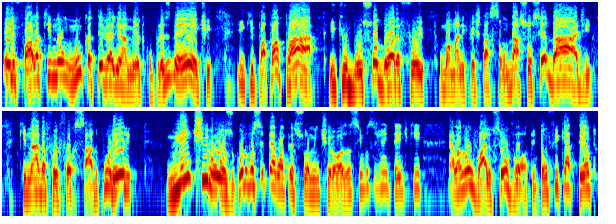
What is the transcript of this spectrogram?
ele fala que não, nunca teve alinhamento com o presidente e que papapá, e que o Bolsonaro foi uma manifestação da sociedade, que nada foi forçado por ele. Mentiroso. Quando você pega uma pessoa mentirosa assim, você já entende que ela não vale o seu voto. Então fique atento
